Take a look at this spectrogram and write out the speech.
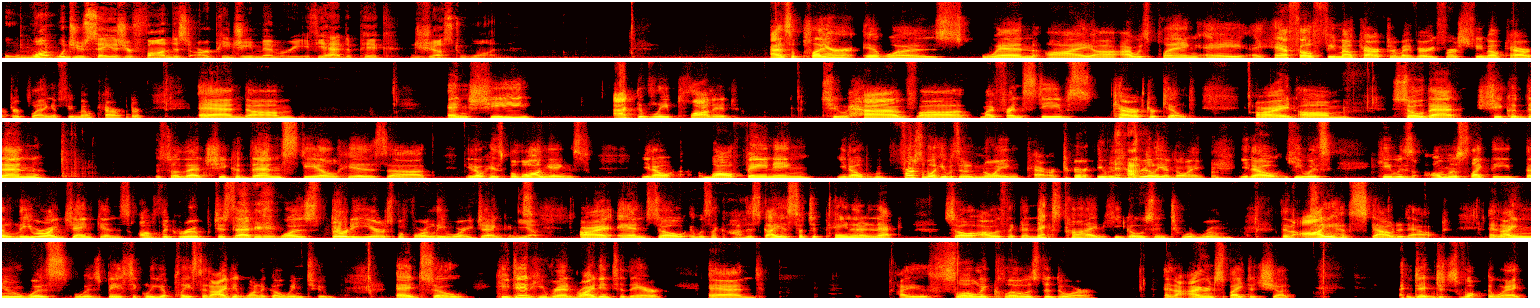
what would you say is your fondest RPG memory if you had to pick just one? as a player, it was when I uh, I was playing a a half elf female character, my very first female character, playing a female character, and um, and she actively plotted to have uh, my friend Steve's character killed. All right, um, so that she could then so that she could then steal his uh, you know his belongings you know, while feigning, you know, first of all, he was an annoying character. he was Yeah. really annoying. You know, he was he was almost like the the Leeroy Jenkins of the group, just that it was 30 years before Leeroy Jenkins. Yep. All right. And so it was like, oh, this guy is such a pain in the neck. So I was like, the next time he goes into a room that I have scouted out and I knew was was basically a place that I didn't want to go into. And so he did. He ran right into there and I slowly closed the door and I iron spiked it shut and then just walked away.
